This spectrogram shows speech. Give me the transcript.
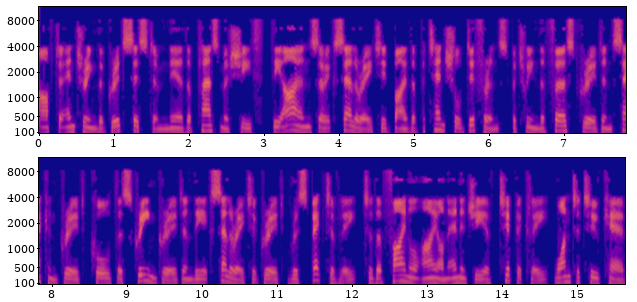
After entering the grid system near the plasma sheath, the ions are accelerated by the potential difference between the first grid and second grid called the screen grid and the accelerator grid, respectively, to the final ion energy of typically 1 to 2 keV,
